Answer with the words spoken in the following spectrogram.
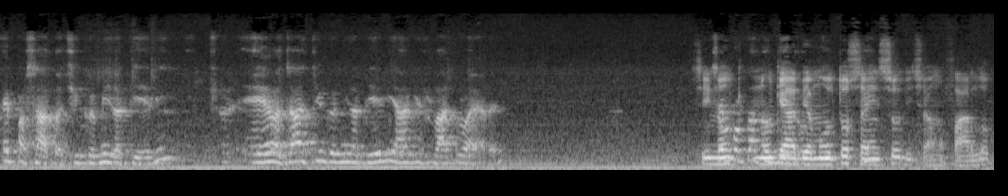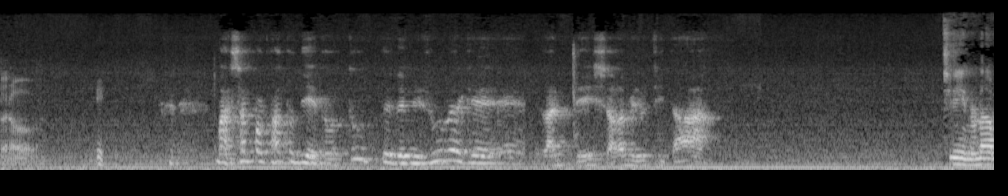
è passato a 5.000 piedi, cioè, era già a 5.000 piedi anche sull'altro aereo. Sì, non, non che abbia molto senso, diciamo, farlo, però... Ma si è portato dietro tutte le misure che l'altezza, la velocità. Sì, non ha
